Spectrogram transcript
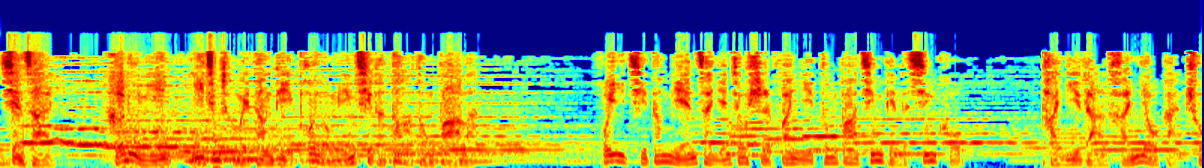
现在，何立民已经成为当地颇有名气的大东巴了。回忆起当年在研究室翻译东巴经典的辛苦，他依然很有感触。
